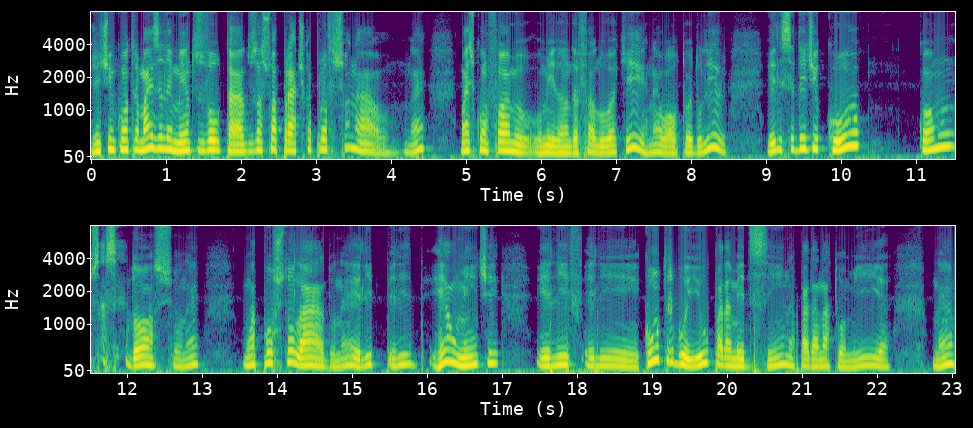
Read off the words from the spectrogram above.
A gente encontra mais elementos voltados à sua prática profissional, né? Mas conforme o, Miranda falou aqui, né, o autor do livro, ele se dedicou como um sacerdócio, né? um apostolado, né? Ele, ele realmente ele, ele contribuiu para a medicina, para a anatomia, né?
